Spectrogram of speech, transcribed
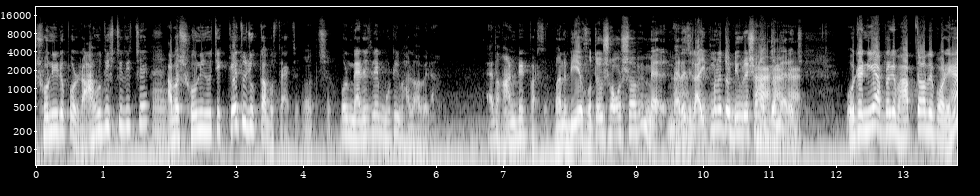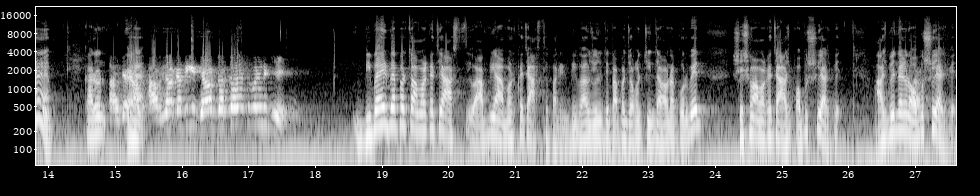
শনির উপর রাহু দৃষ্টি দিচ্ছে আবার শনি হচ্ছে কেতুযুক্ত অবস্থায় আছে। আচ্ছা। ওর ম্যারেজ লাইফ মোটেই ভালো হবে না। একদম হান্ড্রেড পার্সেন্ট মানে বিয়ে হতেও সমস্যা হবে ম্যারেজ লাইফ মানে তো ডিউরেশন অফ দ্য ম্যারেজ ওটা নিয়ে আপনাকে ভাবতে হবে পরে হ্যাঁ? কারণ আচ্ছা, হ্যাঁ। আপনার কাছে কি যাওয়ার দরকার আছে পণ্ডিতজি বিবাহের ব্যাপার তো আমার কাছে আসতে আপনি আমার কাছে আসতে পারেন। বিবাহজনিত ব্যাপার যখন চিন্তা ভাবনা করবেন সে সময় আমার কাছে আস- অবশ্যই আসবেন। আসবেন না কেন? অবশ্যই আসবেন।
